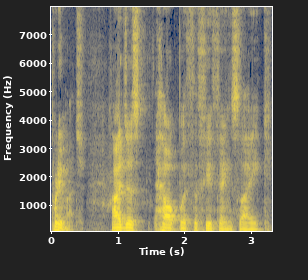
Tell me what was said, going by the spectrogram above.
Pretty much, I just help with a few things like.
